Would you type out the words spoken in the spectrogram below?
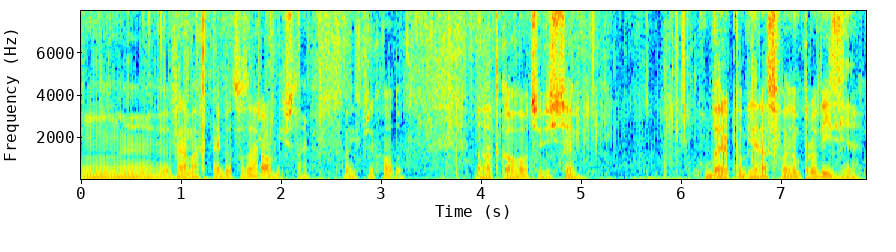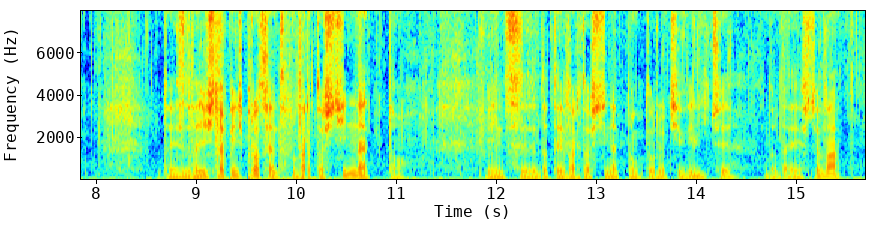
mm, w ramach tego, co zarobisz, tak? Twoich przychodów. Dodatkowo oczywiście Uber pobiera swoją prowizję. To jest 25% wartości netto. Więc do tej wartości netto, którą Ci wyliczy, dodaje jeszcze VAT.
